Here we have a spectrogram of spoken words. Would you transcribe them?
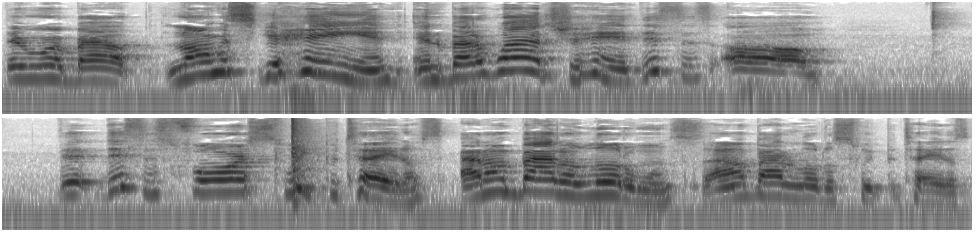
They were about long as your hand and about as wide as your hand. This is um, this is four sweet potatoes. I don't buy the little ones. I don't buy the little sweet potatoes.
